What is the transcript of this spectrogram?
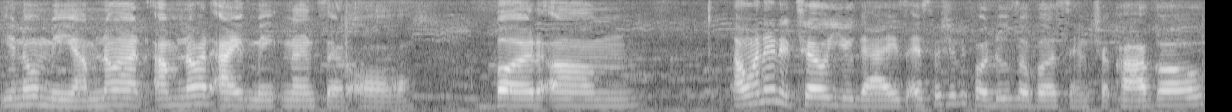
You know me, I'm not I'm not high maintenance at all. But um I wanted to tell you guys, especially for those of us in Chicago,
